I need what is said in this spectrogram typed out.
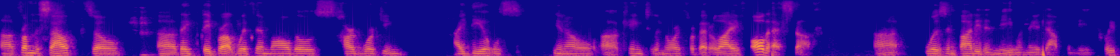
uh, from the South. So uh, they, they brought with them all those hardworking ideals, you know, uh, came to the North for better life, all that stuff uh, was embodied in me when they adopted me in Cleveland.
